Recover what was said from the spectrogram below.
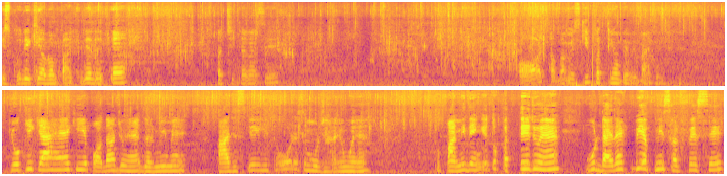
इसको देखिए, अब हम पानी दे देते हैं। अच्छी तरह से। और अब हम इसकी पत्तियों पे भी पानी देते हैं। क्योंकि क्या है कि ये पौधा जो है, गर्मी में आज इसके ये थोड़े से मुरझाए हुए हैं। तो पानी देंगे तो पत्ते जो हैं, वो डायरेक्ट भी अपनी सरफेस से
